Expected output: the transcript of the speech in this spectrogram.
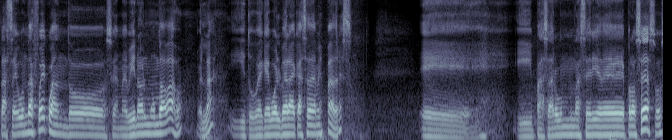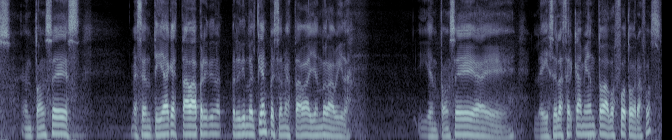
La segunda fue cuando se me vino el mundo abajo, ¿verdad? Y tuve que volver a casa de mis padres. Eh, y pasaron una serie de procesos. Entonces me sentía que estaba perdiendo, perdiendo el tiempo y se me estaba yendo la vida. Y entonces eh, le hice el acercamiento a dos fotógrafos.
